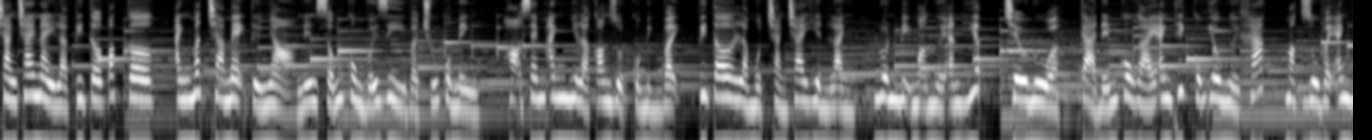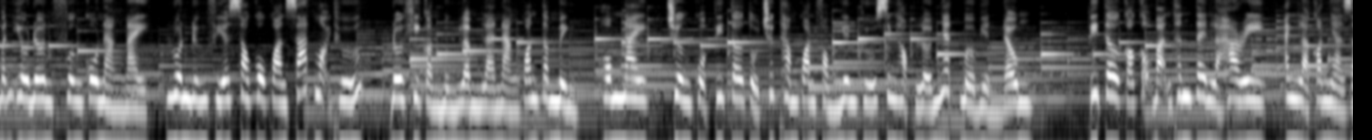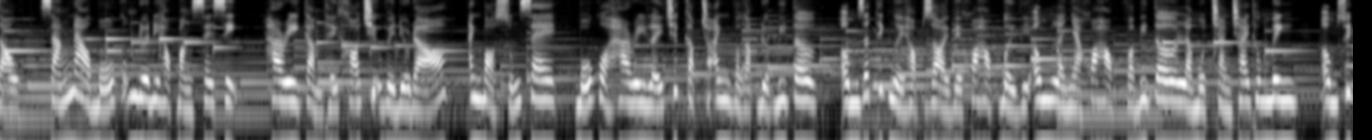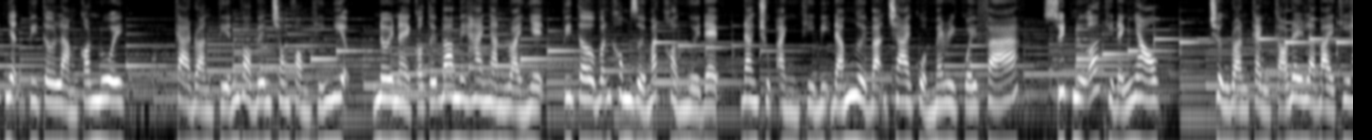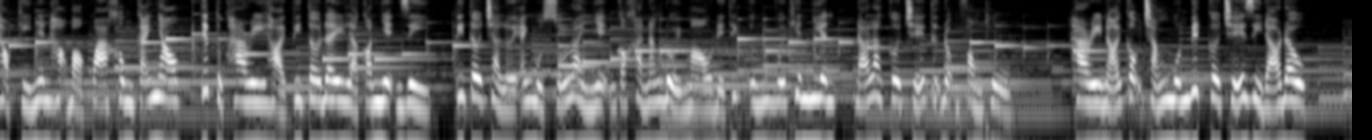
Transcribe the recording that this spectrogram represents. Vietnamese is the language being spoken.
Chàng trai này là Peter Parker, anh mất cha mẹ từ nhỏ nên sống cùng với dì và chú của mình. Họ xem anh như là con ruột của mình vậy. Peter là một chàng trai hiền lành, luôn bị mọi người ăn hiếp, trêu đùa, cả đến cô gái anh thích cũng yêu người khác. Mặc dù vậy anh vẫn yêu đơn phương cô nàng này, luôn đứng phía sau cô quan sát mọi thứ. Đôi khi còn mừng lầm là nàng quan tâm mình. Hôm nay, trường của Peter tổ chức tham quan phòng nghiên cứu sinh học lớn nhất bờ biển Đông. Peter có cậu bạn thân tên là Harry, anh là con nhà giàu, sáng nào bố cũng đưa đi học bằng xe xịn. Harry cảm thấy khó chịu về điều đó, anh bỏ xuống xe, bố của Harry lấy chiếc cặp cho anh và gặp được Peter. Ông rất thích người học giỏi về khoa học bởi vì ông là nhà khoa học và Peter là một chàng trai thông minh, ông suýt nhận Peter làm con nuôi. Cả đoàn tiến vào bên trong phòng thí nghiệm, nơi này có tới 32.000 loài nhện, Peter vẫn không rời mắt khỏi người đẹp, đang chụp ảnh thì bị đám người bạn trai của Mary quấy phá, suýt nữa thì đánh nhau. Trưởng đoàn cảnh cáo đây là bài thi học kỳ nên họ bỏ qua không cãi nhau. Tiếp tục Harry hỏi Peter đây là con nhện gì. Peter trả lời anh một số loài nhện có khả năng đổi màu để thích ứng với thiên nhiên, đó là cơ chế tự động phòng thủ. Harry nói cậu trắng muốn biết cơ chế gì đó đâu.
